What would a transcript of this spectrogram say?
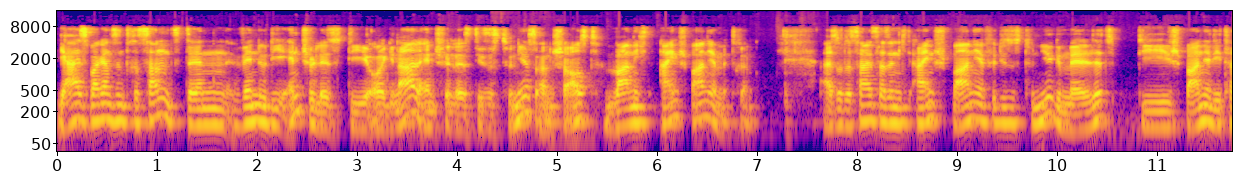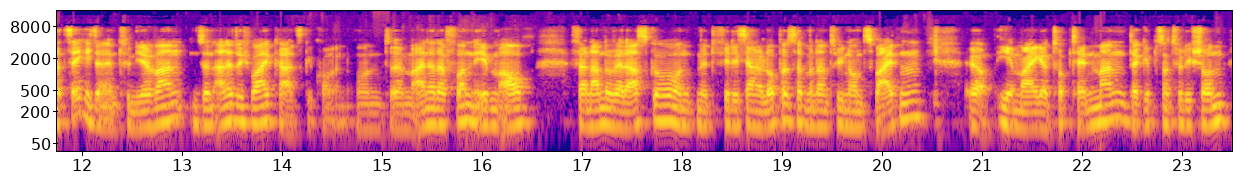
Ja, es war ganz interessant, denn wenn du die Entry-List, die Original-Entry-List dieses Turniers anschaust, war nicht ein Spanier mit drin. Also das heißt also nicht ein Spanier für dieses Turnier gemeldet. Die Spanier, die tatsächlich dann im Turnier waren, sind alle durch Wildcards gekommen. Und ähm, einer davon eben auch Fernando Velasco und mit Feliciano Lopez hat man dann natürlich noch einen zweiten, äh, ehemaliger Top-Ten-Mann. Da gibt es natürlich schon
